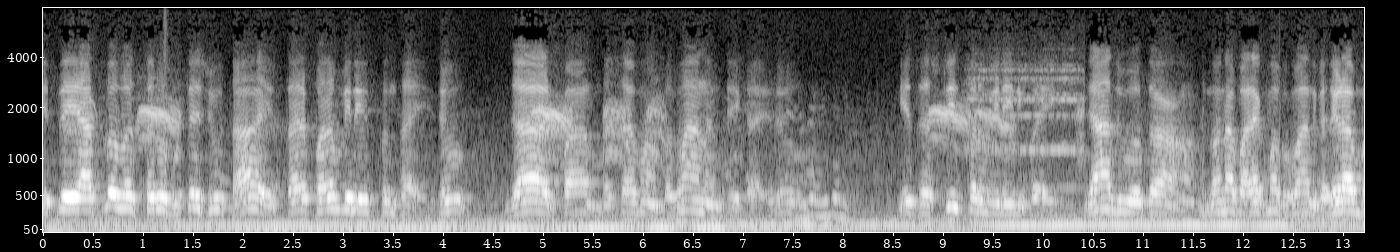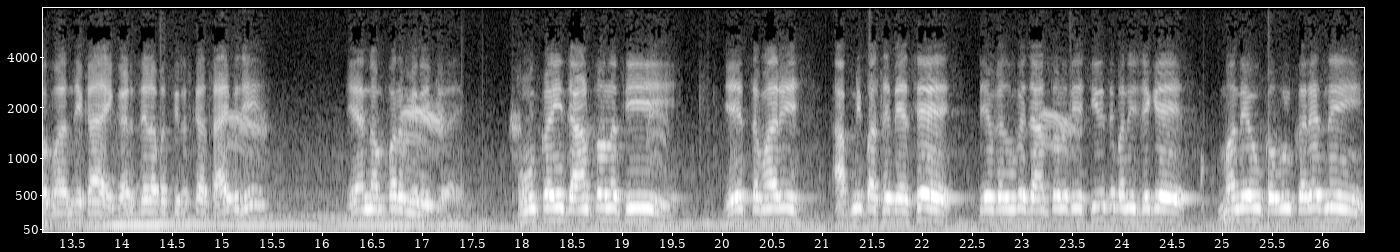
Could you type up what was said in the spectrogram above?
એટલે આત્મવત સર્વભૂતે શું થાય? તારે પરમ વિનય ઉત્પન્ન થાય. જો? ઝાડ પાન બધામાં ભગવાન જ દેખાય એ દ્રષ્ટિ જ પરમ વિનય ભાઈ જ્યાં જુઓ ત્યાં નાના બાળકમાં ભગવાન, ગધેડામાં ભગવાન દેખાય, ગધેડા પર તિરસ્કાર થાય પછી એ નામ પરમ વિનય કહેવાય. હું કઈ જાણતો નથી. એ તમારી આપની પાસે બેસે, તે વખત હું કઈ જાણતો નથી. એ રીતે બની શકે? મન એવું કબૂલ કરે જ નહીં.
